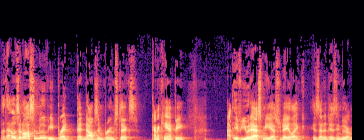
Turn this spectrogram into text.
but that was an awesome movie. Bread, bed knobs and broomsticks, kind of campy. If you had asked me yesterday, like, is that a Disney movie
